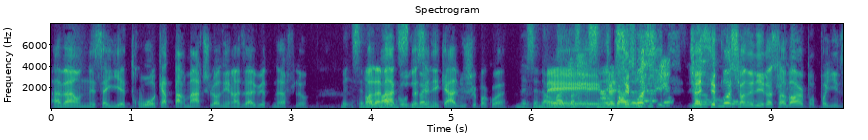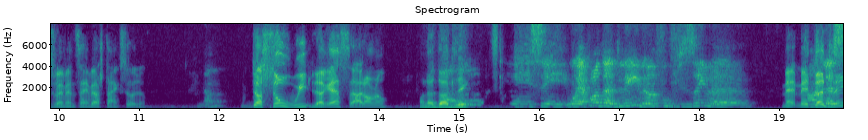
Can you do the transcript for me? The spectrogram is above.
Avant, on essayait 3-4 par match. Là, on est rendu à 8-9. Là. Probablement à cause de Sénécal ou je ne sais pas quoi. Mais c'est normal parce que Sénécal, je ne sais, pas si, je sais pas si on a les receveurs pour pogner du 20-25 verges tant que ça. Là. Non. Dosso, oui. Le reste, allons, non? On a Dudley. Oui, à part Dudley, il faut viser le. Mais, mais Dudley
